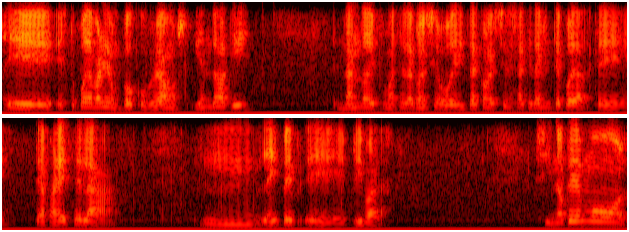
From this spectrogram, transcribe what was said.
eh, esto puede variar un poco, pero vamos, yendo aquí, dando información de la conexión o editar conexiones, aquí también te, puede, te, aparece la, mm, la IP eh, privada. Si no queremos,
